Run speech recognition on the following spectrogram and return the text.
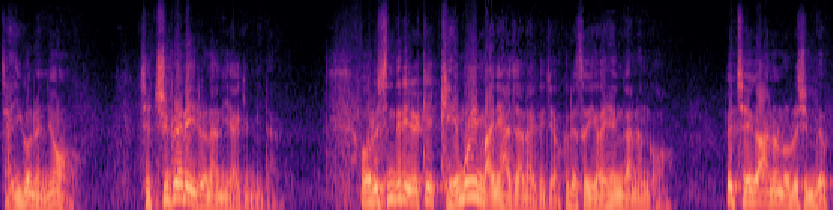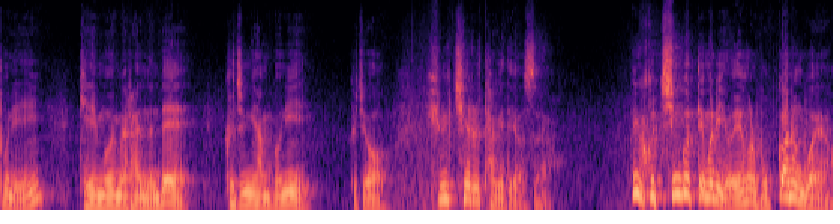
자, 이거는요. 제 주변에 일어난 이야기입니다. 어르신들이 이렇게 개모임 많이 하잖아요. 그죠? 그래서 여행 가는 거. 제가 아는 어르신 몇 분이 개모임을 했는데 그 중에 한 분이 그죠? 휠체어를 타게 되었어요. 그러니까 그 친구 때문에 여행을 못 가는 거예요.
